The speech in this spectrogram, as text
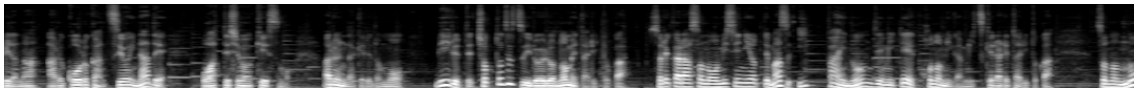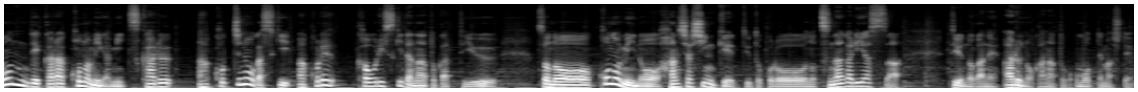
りだな、アルコール感強いなで終わってしまうケースもあるんだけれども、ビールってちょっとずついろいろ飲めたりとか、それからそのお店によってまず1杯飲んでみて好みが見つけられたりとか、その飲んでから好みが見つかるあこっちの方が好きあこれ香り好きだなとかっていうその好みの反射神経っていうところのつながりやすさっていうのがねあるのかなと思ってまして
